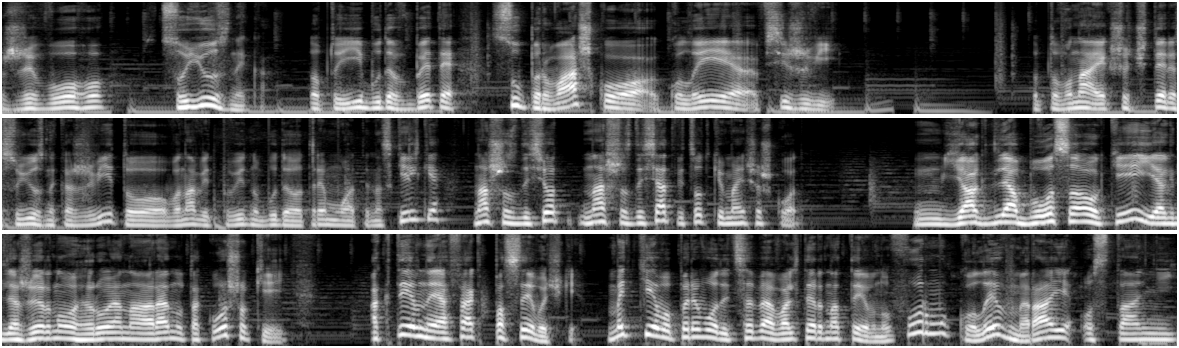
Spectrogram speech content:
живого союзника. Тобто її буде вбити супер важко, коли всі живі. Тобто вона, якщо 4 союзника живі, то вона відповідно буде отримувати наскільки? На 60%, на 60% менше шкоди. Як для боса окей, як для жирного героя на арену також окей. Активний ефект пасивочки миттєво переводить себе в альтернативну форму, коли вмирає останній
